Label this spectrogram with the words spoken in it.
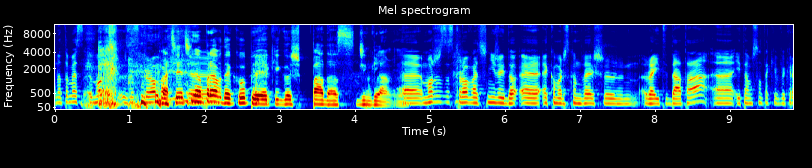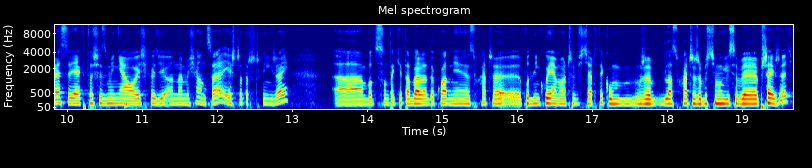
natomiast możesz zeskrolować... Macie, ja ci e, naprawdę kupię jakiegoś pada z dżinglami. E, możesz zeskrolować niżej do e, e-commerce conversion rate data e, i tam są takie wykresy, jak to się zmieniało, jeśli chodzi o na miesiące, jeszcze troszeczkę niżej bo to są takie tabele, dokładnie słuchacze, podlinkujemy oczywiście artykuł że, dla słuchaczy, żebyście mogli sobie przejrzeć.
